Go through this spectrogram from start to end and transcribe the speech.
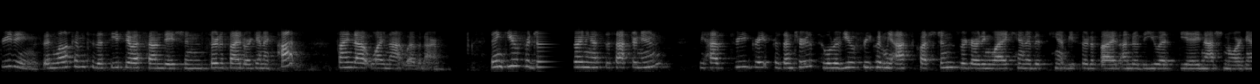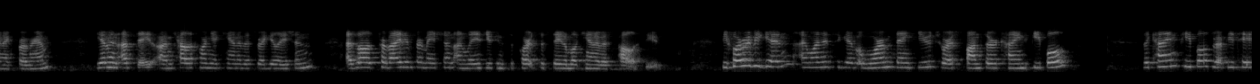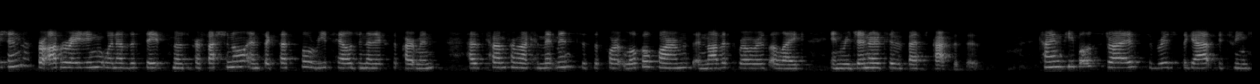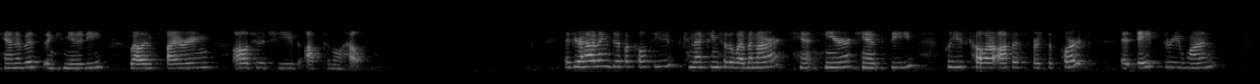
Greetings and welcome to the CCOF Foundation Certified Organic Pot Find Out Why Not webinar. Thank you for joining us this afternoon. We have three great presenters who will review frequently asked questions regarding why cannabis can't be certified under the USDA National Organic Program, give an update on California cannabis regulations, as well as provide information on ways you can support sustainable cannabis policies. Before we begin, I wanted to give a warm thank you to our sponsor, Kind Peoples. The Kind Peoples reputation for operating one of the state's most professional and successful retail genetics departments has come from a commitment to support local farms and novice growers alike in regenerative best practices. Kind Peoples strives to bridge the gap between cannabis and community while inspiring all to achieve optimal health. If you're having difficulties connecting to the webinar, can't hear, can't see, please call our office for support at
